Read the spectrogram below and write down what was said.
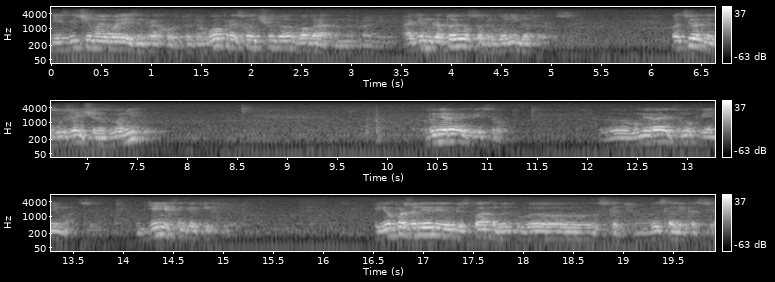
неизлечимая болезнь проходит, у другого происходит чудо в обратном направлении. Один готовился, другой не готовился. Вот сегодня женщина звонит, вымирает весь род, э, умирает внук реанимации, денег никаких нет. Ее пожалели, бесплатно вы, вы, сказать, выслали кассеты.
